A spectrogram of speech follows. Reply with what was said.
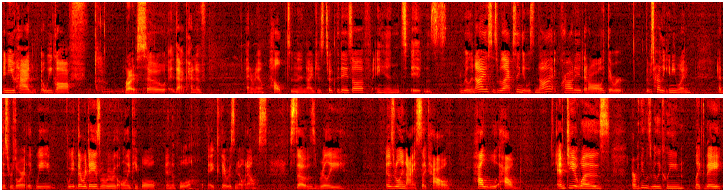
And you had a week off. Right, so that kind of i don't know helped. And then i just took the days off and it was really nice. It was relaxing. It was not crowded at all. Like there were there was hardly anyone at this resort. Like we, we there were days where we were the only people in the pool like there was no one else. So it was really it was really nice like how how how empty it was. Everything was really clean. Like they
